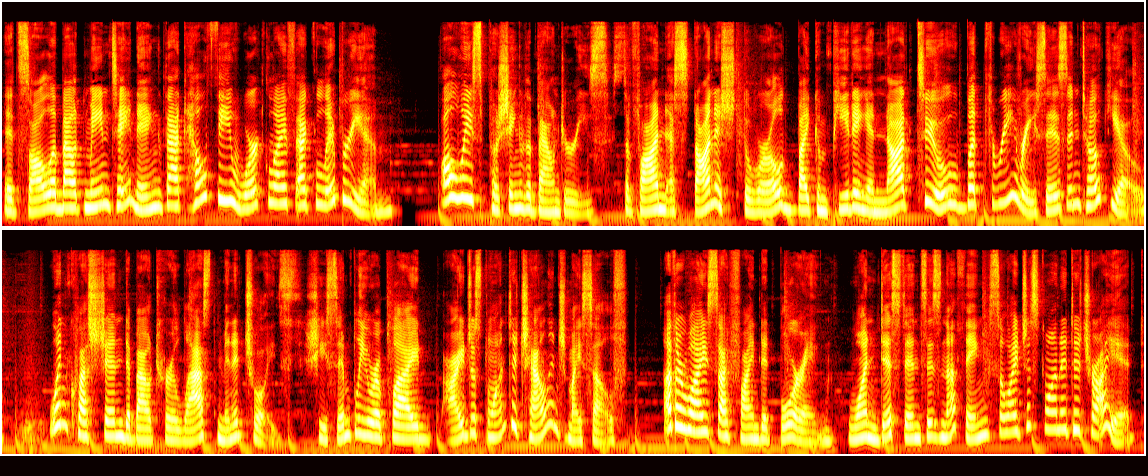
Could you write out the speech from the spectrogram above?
It's all about maintaining that healthy work life equilibrium. Always pushing the boundaries, Sifan astonished the world by competing in not two, but three races in Tokyo. When questioned about her last minute choice, she simply replied, I just want to challenge myself. Otherwise, I find it boring. One distance is nothing, so I just wanted to try it.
